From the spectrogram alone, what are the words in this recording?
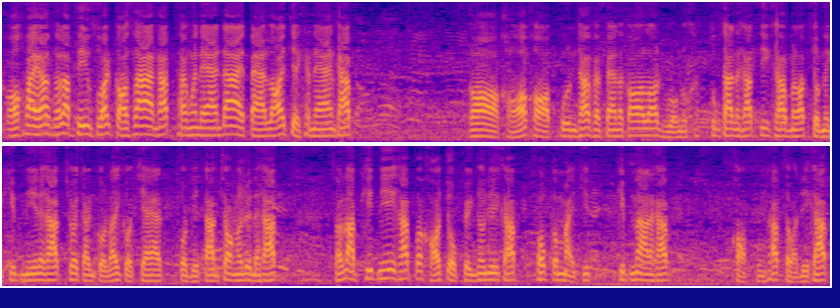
ขออภัยครับสำหรับทีมสวัสดิ์ก่อสร้างครับทำคะแนนได้807คะแนนครับ ก็ขอขอบคุณครับแฟนๆแล้วก็รอดห่วงทุกท่านนะครับ ที่เข้ามารับชมในคลิปนี้นะครับ ช่วยกันกดไลค์กดแชร์กดติดตามช่องให้ด้วยนะครับ สำหรับคลิปนี้ครับก็ขอจบเพียงเท่านี้ครับ พบกันใหม่คลิปคลิปหน้านะครับ ขอบคุณครับ สวัสดีครับ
